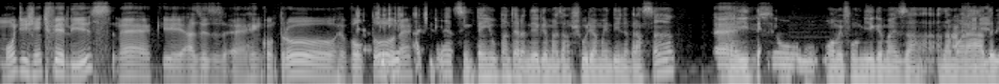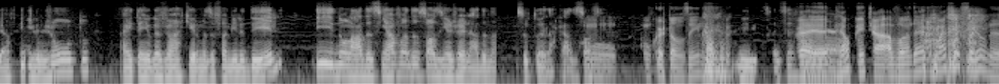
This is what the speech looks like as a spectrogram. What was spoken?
um monte de gente feliz, né? Que às vezes é, reencontrou, voltou, a tirinha, né? A tirinha é assim, tem o Pantera Negra, mas a Shuri e a mãe dele abraçando. É, aí isso. tem o Homem-Formiga, mas a, a namorada a e a filha junto. Aí tem o Gavião Arqueiro, mas a família dele. E no lado, assim, a Wanda sozinha ajoelhada na estrutura da casa, sozinha. Com um cartãozinho, né? Isso, aí você fala. É, é realmente, a Wanda é que mais sofreu, né?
